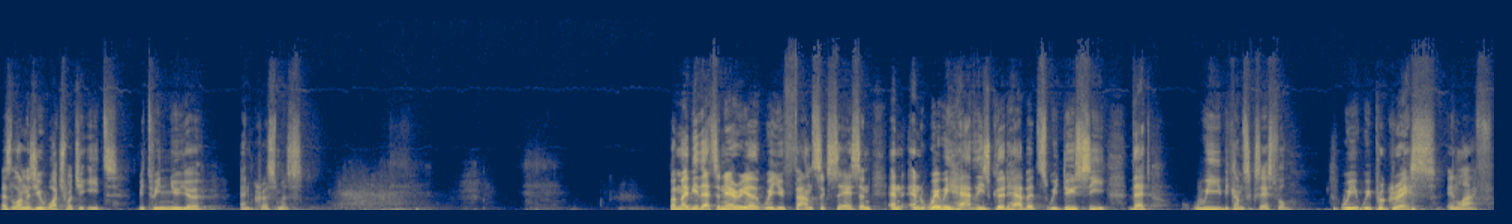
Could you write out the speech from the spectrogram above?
as long as you watch what you eat between New Year and Christmas. But maybe that's an area where you've found success. And, and, and where we have these good habits, we do see that we become successful. We, we progress in life.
